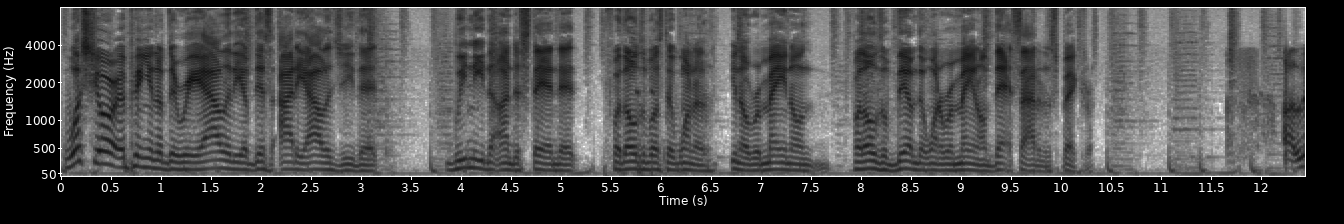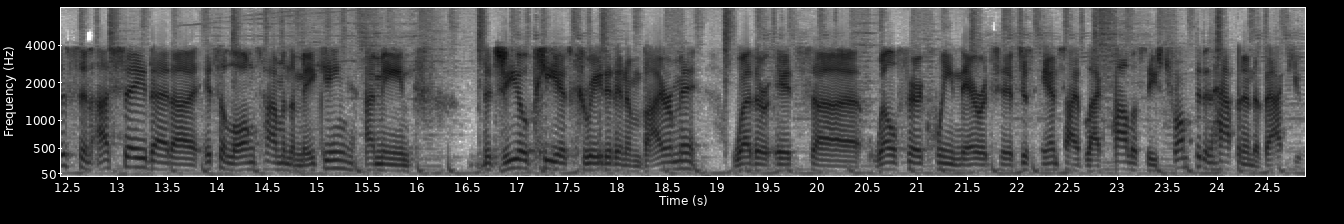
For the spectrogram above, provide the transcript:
What's your opinion of the reality of this ideology that we need to understand that for those of us that want to, you know, remain on, for those of them that want to remain on that side of the spectrum? Uh, listen, I say that uh, it's a long time in the making. I mean, the GOP has created an environment, whether it's uh, welfare queen narrative, just anti-black policies. Trump didn't happen in a vacuum.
